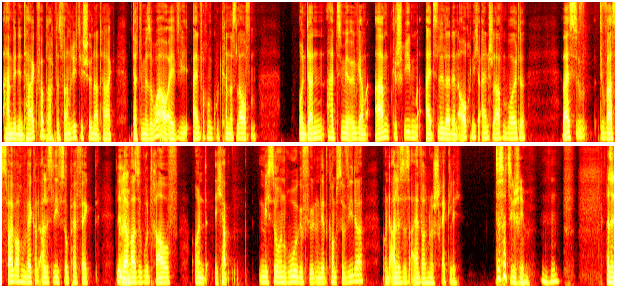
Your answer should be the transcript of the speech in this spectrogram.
haben wir den Tag verbracht, das war ein richtig schöner Tag. Ich dachte mir so, wow, ey, wie einfach und gut kann das laufen. Und dann hat sie mir irgendwie am Abend geschrieben, als Lilla dann auch nicht einschlafen wollte. Weißt du, du warst zwei Wochen weg und alles lief so perfekt. Lilla Mhm. war so gut drauf und ich habe mich so in Ruhe gefühlt und jetzt kommst du wieder und alles ist einfach nur schrecklich. Das hat sie geschrieben. Mhm. Also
